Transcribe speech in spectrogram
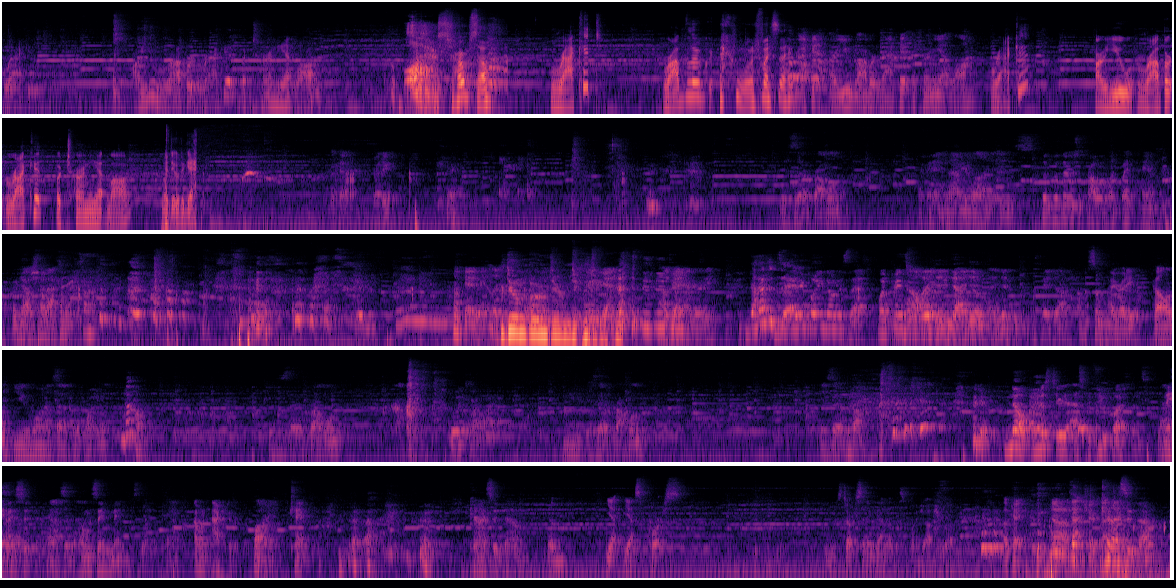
Racket? Are you Robert Racket, attorney at law? Oh, I hope so. Racket? Robler. what am I saying? Racket, are you Robert Racket, attorney at law? Racket? Are you Robert Racket, attorney at law? Let me do it again. Okay, ready? Okay. this is there a problem? Okay, and now your line is. But, but there's a problem. Like my pants are Oh, Josh, come back, come back, come back. okay, wait, let's. Doom, boom, doom, Do doom, again. Okay, are you ready? How did anybody notice that? My pants No, are I didn't. down. I didn't. I didn't. Okay, Josh. I'm so. Are you ready, Colin? You want to set up an appointment? No. Is there a problem? What's my life? Mm, is there a problem? Is there a problem? Okay. No, I'm just here to ask a few questions. Can May I down? sit down? Can I sit I'm gonna say may instead. Can't. I'm an actor. Fine. Can. Can I sit down? Um, yeah, yes, of course. You start sitting down at this point, Joshua. Okay. No, no, that chair. Can I sit down?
